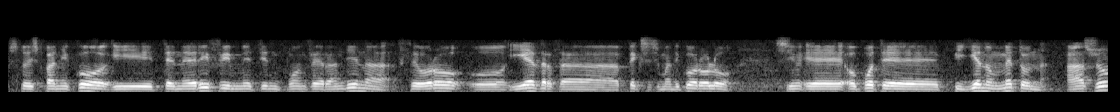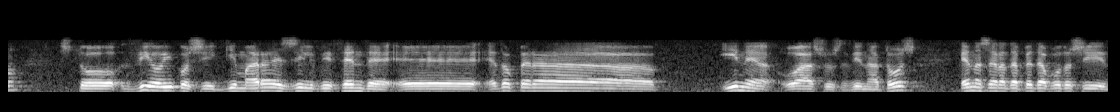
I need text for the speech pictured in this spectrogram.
στο Ισπανικό η Τενερίφη με την Πονφεραντίνα θεωρώ η έδρα θα παίξει σημαντικό ρόλο ε, οπότε πηγαίνω με τον Άσο στο 2.20 Γκυμαρά Ζιλ Βιθέντε ε, εδώ πέρα είναι ο Άσος δυνατός. 1.45 απόδοση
